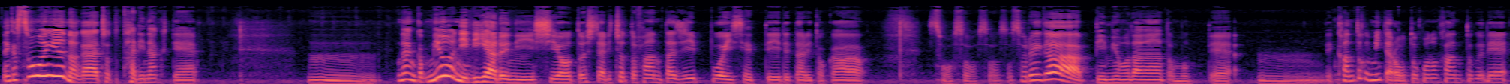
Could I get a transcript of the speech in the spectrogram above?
なんかそういうのがちょっと足りなくて。うん。なんか妙にリアルにしようとしたりちょっとファンタジーっぽい設定入れたりとかそうそうそうそう。それが微妙だなと思って。うん。で監督見たら男の監督で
